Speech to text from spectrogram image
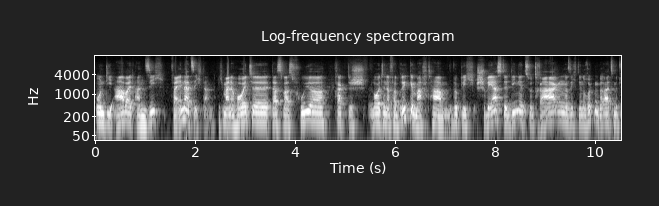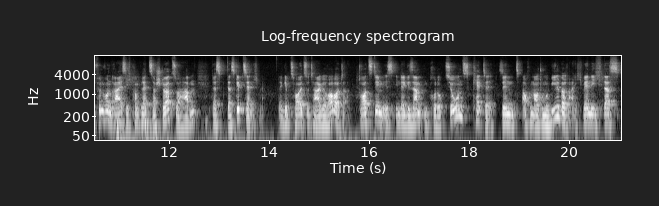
und die Arbeit an sich verändert sich dann. Ich meine, heute das, was früher praktisch Leute in der Fabrik gemacht haben, wirklich schwerste Dinge zu tragen, sich den Rücken bereits mit 35 komplett zerstört zu haben, das, das gibt es ja nicht mehr. Da gibt es heutzutage Roboter. Trotzdem ist in der gesamten Produktionskette, sind auch im Automobilbereich, wenn ich das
